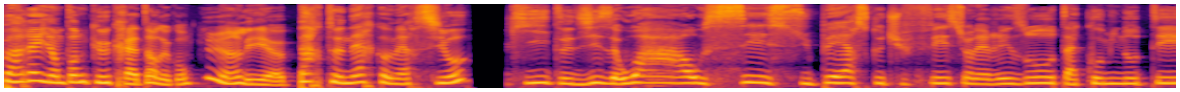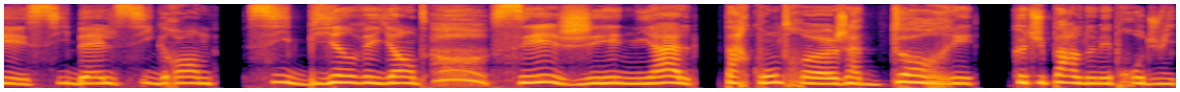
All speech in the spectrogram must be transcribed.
Pareil en tant que créateur de contenu, hein, les euh, partenaires commerciaux qui te disent waouh c'est super ce que tu fais sur les réseaux, ta communauté est si belle, si grande, si bienveillante, oh, c'est génial. Par contre, euh, j'adorerais que tu parles de mes produits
